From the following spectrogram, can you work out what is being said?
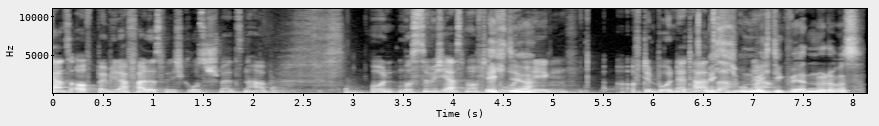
ganz oft bei mir der Fall ist, wenn ich große Schmerzen habe. Und musste mich erstmal auf den Echt, Boden ja? legen. Auf den Boden der Tatsache. Richtig ohnmächtig ja. werden oder was?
